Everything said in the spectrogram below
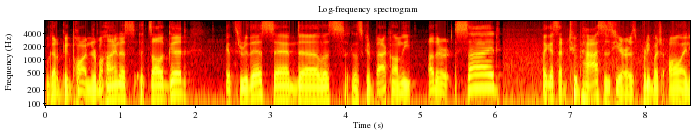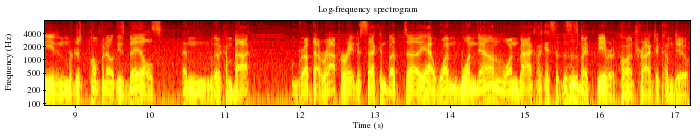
We got a big Pottinger behind us. It's all good. Get through this, and uh, let's let's get back on the other side. Like I said, two passes here is pretty much all I need, and we're just pumping out these bales. And we're gonna come back. We'll grab that wrapper right in a second. But uh, yeah, one one down, one back. Like I said, this is my favorite contract to come do,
